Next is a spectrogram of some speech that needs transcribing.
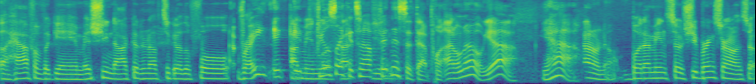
a half of a game, is she not good enough to go the full? right it, I it mean, feels look, like I- it's not you know. fitness at that point i don't know yeah yeah I don't know, but I mean, so she brings her on. So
